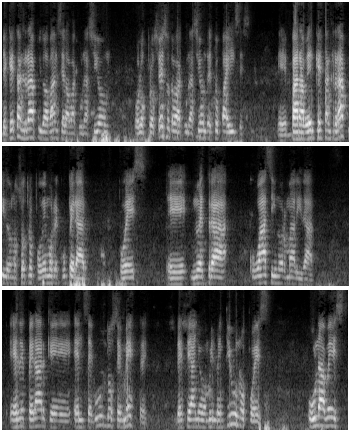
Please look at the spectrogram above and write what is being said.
de qué tan rápido avance la vacunación o los procesos de vacunación de estos países eh, para ver qué tan rápido nosotros podemos recuperar pues nuestra cuasi normalidad es de esperar que el segundo semestre de este año 2021, pues una vez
